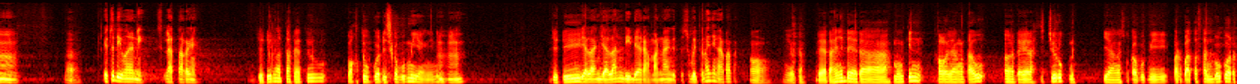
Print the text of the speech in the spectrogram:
Hmm. Nah, Itu di mana nih latarnya? jadi latarnya tuh waktu gua di Sukabumi yang ini. Mm-mm. Jadi Jalan-jalan di daerah mana gitu? Sebutin aja nggak apa-apa. Oh, ya udah. Daerahnya daerah mungkin kalau yang tahu eh, daerah Cicurug nih, yang Sukabumi perbatasan Bogor.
